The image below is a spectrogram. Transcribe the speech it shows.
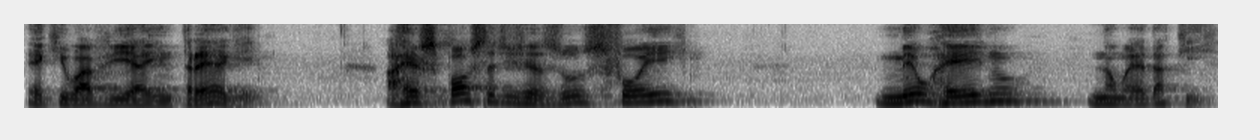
é que o havia entregue, a resposta de Jesus foi: Meu reino não é daqui.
